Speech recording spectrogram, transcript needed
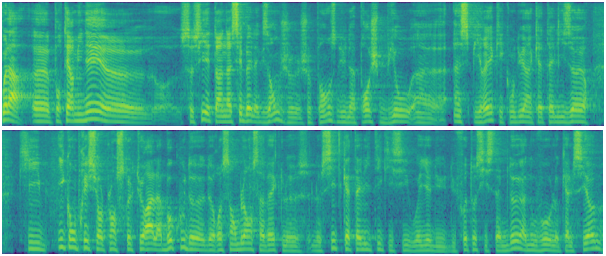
Voilà, pour terminer, ceci est un assez bel exemple, je, je pense, d'une approche bio-inspirée qui conduit à un catalyseur qui, y compris sur le plan structural, a beaucoup de, ressemblances avec le, site catalytique ici, vous voyez, du, photosystème 2, à nouveau le calcium,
